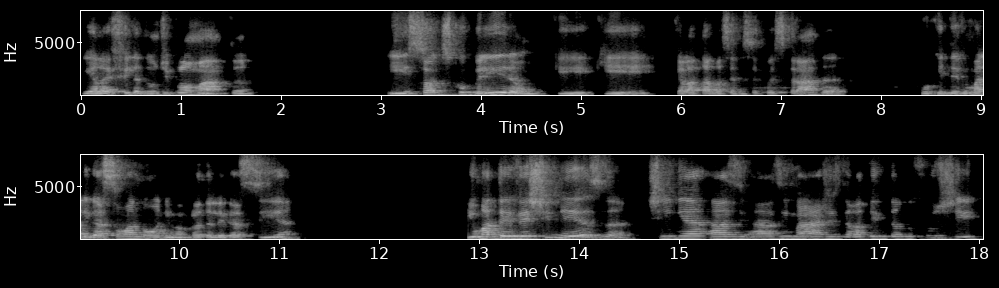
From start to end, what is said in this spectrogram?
e ela é filha de um diplomata. E só descobriram que, que, que ela estava sendo sequestrada porque teve uma ligação anônima para a delegacia e uma TV chinesa tinha as, as imagens dela tentando fugir.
